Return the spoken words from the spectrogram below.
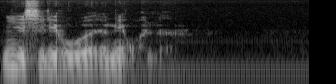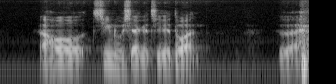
你也稀里糊涂的就念完了，然后进入下一个阶段，对不对？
